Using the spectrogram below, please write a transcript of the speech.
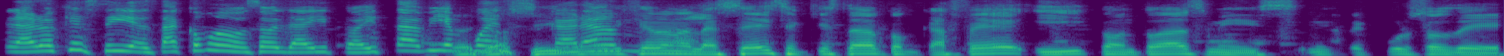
Claro que sí, está como soldadito, ahí está bien, pues, yo sí, caramba. Me dijeron a las seis, aquí estaba con café y con todos mis, mis recursos de,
